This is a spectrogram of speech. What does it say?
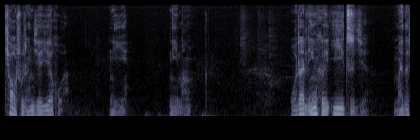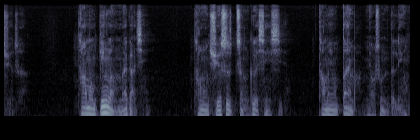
跳出人间烟火，你，你忙。我在零和一之间没得选择，他们冰冷没感情，他们缺失整个信息，他们用代码描述你的灵魂。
